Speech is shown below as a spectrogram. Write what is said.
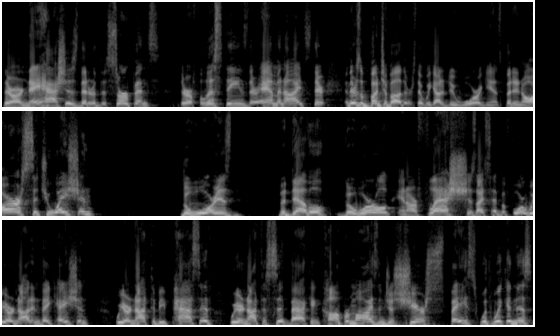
There are Nahashes that are the serpents. There are Philistines, there are Ammonites, there, and there's a bunch of others that we got to do war against. But in our situation, the war is the devil, the world, and our flesh. As I said before, we are not in vacation. We are not to be passive. We are not to sit back and compromise and just share space with wickedness.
